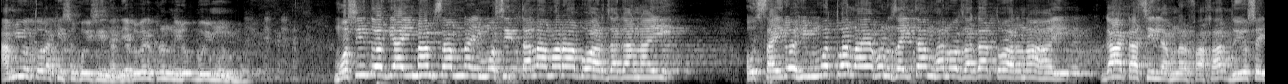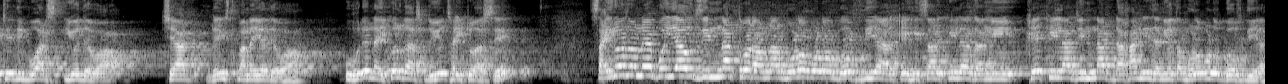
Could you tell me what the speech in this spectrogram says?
আমিও তোলা কিছু কইছি না একেবারে কোনো নীরব বইমুন মসজিদ গিয়া ইমাম সাহ নাই, মসজিদ তালা মারা বোয়ার জায়গা নাই। ও সাইরো হিম্মতওয়ালা, এখন যাইতাম খানো জায়গা তো আর নাই। গাট আছিল আপনার ফাঁকা দুইও সাইডে দি বোয়ার ইয়ে দেওয়া, চেয়ার ডেস্ক বানাইয়া দেওয়া। উহরে নাইকল গাছ দুইও সাইডও আছে। চাইরজনে বইয়াও জিন্নাত তোর আপনার বড় বড় গোফ দিয়া, আর কে হিসার কিলা জানি খে কিলা জিন্নাত ডাকানি জানি, ওটা বড় বড় গোফ দিয়া।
